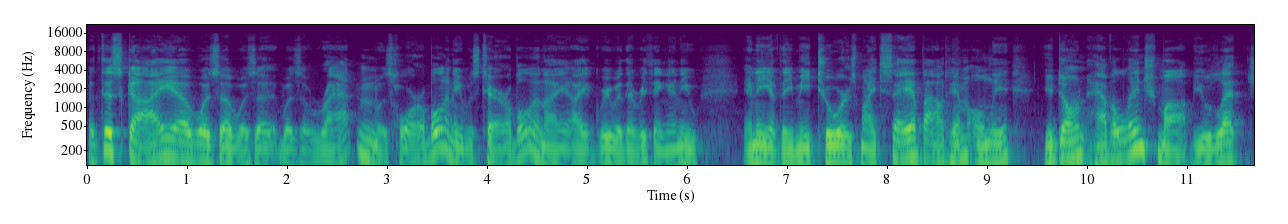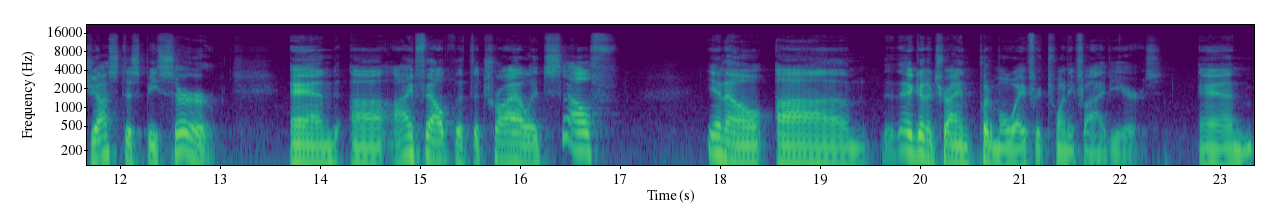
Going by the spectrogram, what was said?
but this guy uh, was a was a was a rat and was horrible and he was terrible. And I, I agree with everything any any of the Me Tooers might say about him. Only you don't have a lynch mob. You let justice be served. And uh, I felt that the trial itself, you know, um, they're going to try and put him away for 25 years. And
